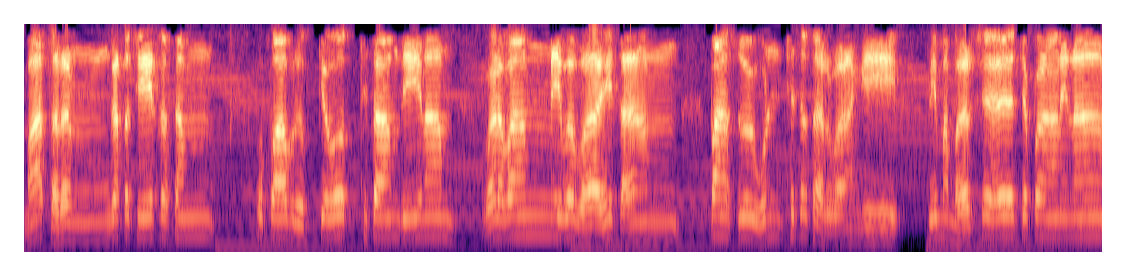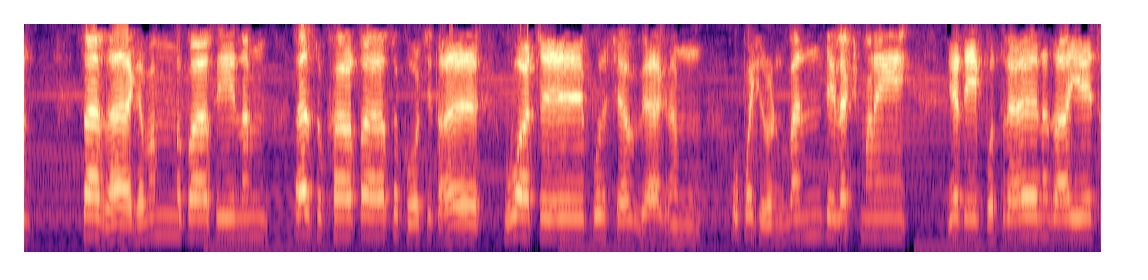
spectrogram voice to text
मातरं गतचेतसम्। उपावृत्योत्थितां दीनां वणवामिव वाहिताम् पाशु गुण्ठित सर्वाङ्गी विमर्श च पाणिना। सा राघवम् उपासीनम् असुखाता सुखोचिता। उवाच पुरुषव्याघ्रम् उपशृण्वन्ति लक्ष्मणे। यदि पुत्र न जायेथ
